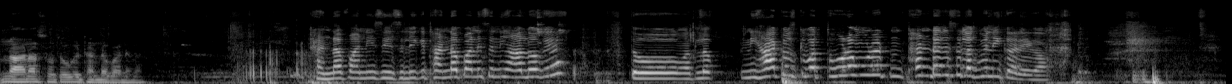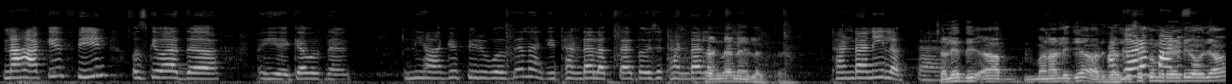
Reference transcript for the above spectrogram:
नहाना सोचोगे ठंडा पानी में। ठंडा पानी से इसलिए कि ठंडा पानी से नहा लोगे तो मतलब नहा के उसके बाद थोड़ा मोड़ा ठंडा जैसे लगवे नहीं करेगा। नहा के फिर उसके बाद ये क्या बोलते हैं नहा के फिर बोलते हैं ना कि ठंडा लगता है तो इसे ठंडा ठंडा लगता नहीं लगता है। ठंडा नहीं लगता है। चलिए आप बना लीजिए और जल्दी से तुम रेडी हो जाओ।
